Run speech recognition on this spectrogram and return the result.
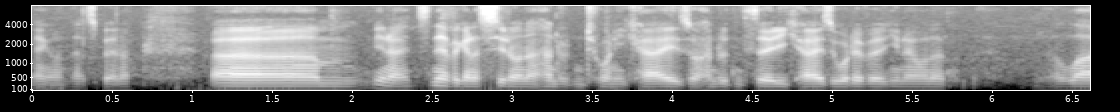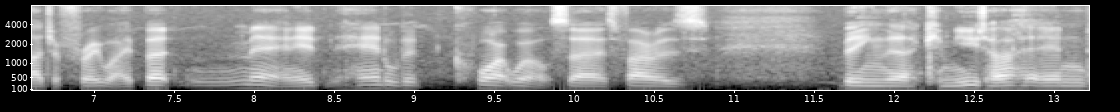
Hang on, that's better. Um, you know, it's never going to sit on 120 k's or 130 k's or whatever, you know, on a, a larger freeway. But man, it handled it quite well. So as far as being the commuter and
